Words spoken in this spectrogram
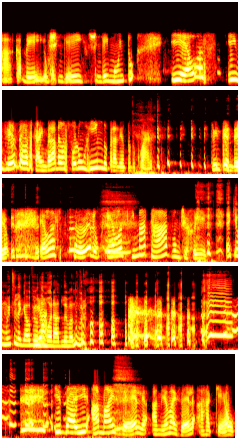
acabei, eu xinguei, xinguei muito. E elas, em vez delas ficarem bravas, elas foram rindo para dentro do quarto. Tu entendeu? Elas foram, elas se matavam de rir. É que é muito legal ver o E a- namorado levando bronca. E daí a mais velha, a minha mais velha, a Raquel,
